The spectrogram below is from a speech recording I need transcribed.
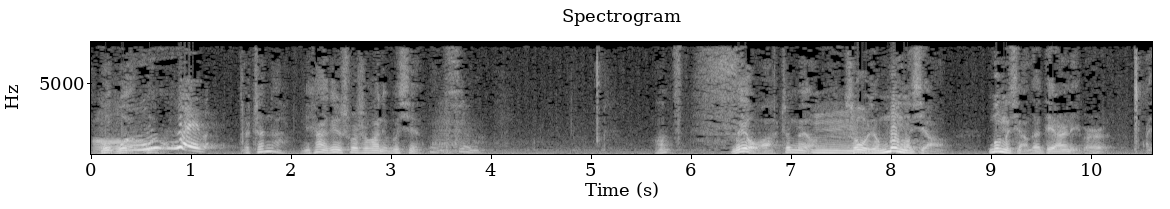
我我不会吧？真的，你看，跟你说实话，你不信你信吗？啊？没有啊，真没有。嗯所以我就梦想，梦想在电影里边，哎，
